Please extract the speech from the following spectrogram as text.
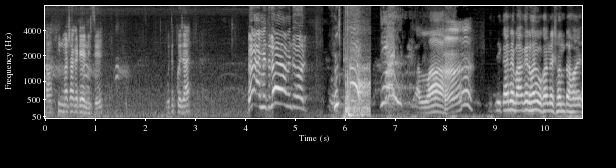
তারা তিন মাস আগে টিয়া নিছে। ওদিক কই যায়? আমি দিল আমি দিল আল্লাহ। যেখানে বাঘের হয় ওখানে সন্ধ্যা হয়।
